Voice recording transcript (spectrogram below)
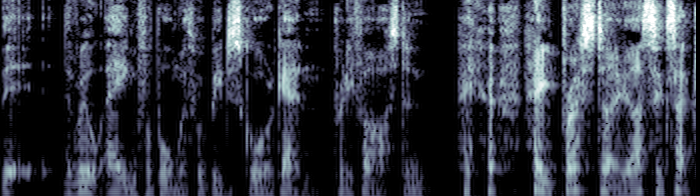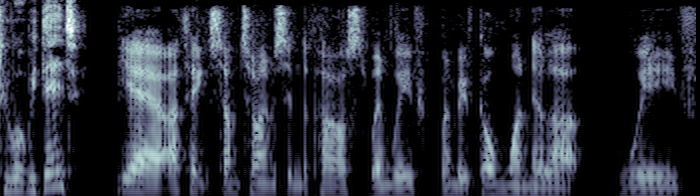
the the real aim for Bournemouth would be to score again pretty fast, and hey presto, that's exactly what we did. Yeah, I think sometimes in the past when we've when we've gone one 0 up, we've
